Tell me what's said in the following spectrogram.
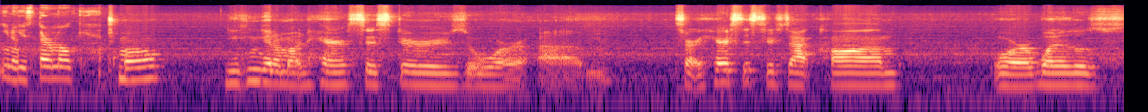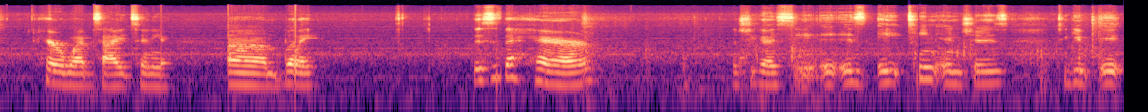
you know, use thermal Mall. You can get them on Hair Sisters or, um, sorry, hairsisters.com or one of those hair websites anyway. Um, but like, this is the hair. As you guys see it is 18 inches. To give it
